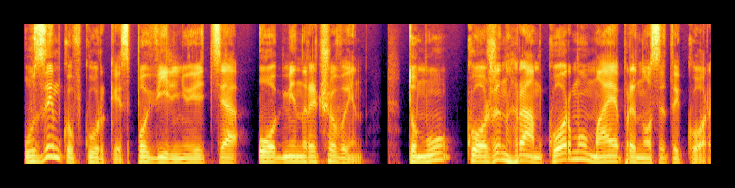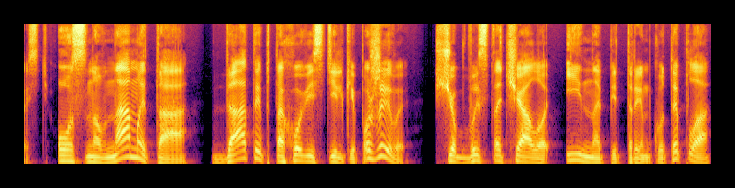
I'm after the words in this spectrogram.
Узимку в курки сповільнюється обмін речовин, тому кожен грам корму має приносити користь. Основна мета дати птахові стільки поживи, щоб вистачало і на підтримку тепла,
